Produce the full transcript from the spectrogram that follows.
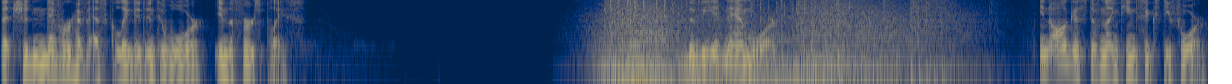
that should never have escalated into war in the first place. The Vietnam War. In August of 1964,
